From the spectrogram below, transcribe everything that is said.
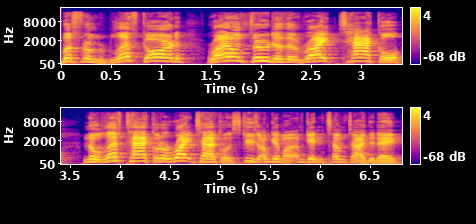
But from left guard right on through to the right tackle, no, left tackle to right tackle. Excuse me, I'm getting my, I'm getting tongue tied today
